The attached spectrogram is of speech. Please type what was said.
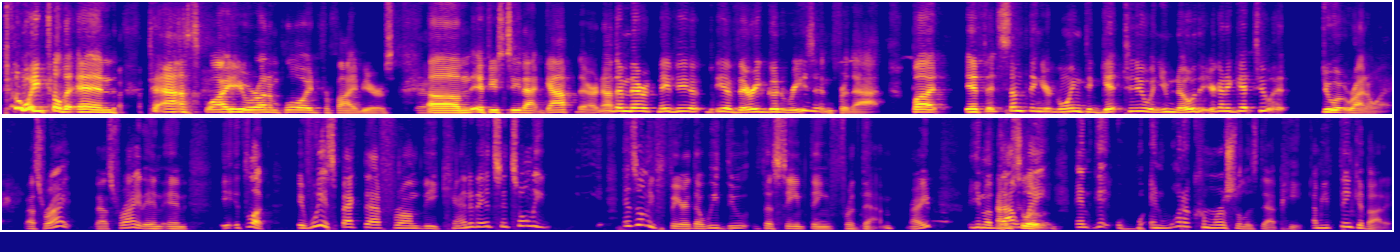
don't wait till the end to ask why you were unemployed for five years. Yeah. Um, if you see that gap there. Now, then there may be a, be a very good reason for that. But if it's something you're going to get to and you know that you're going to get to it, do it right away. That's right. That's right. And and it's look, if we expect that from the candidates, it's only it's only fair that we do the same thing for them, right? You know, that way and and what a commercial is that, Pete? I mean, think about it.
